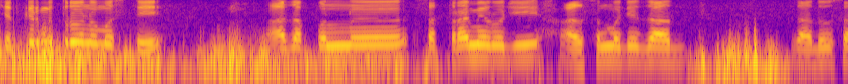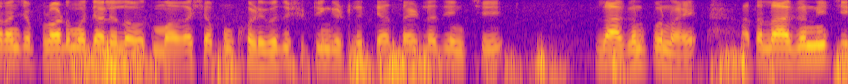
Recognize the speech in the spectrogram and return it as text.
शेतकरी मित्र नमस्ते. आज आपण सतरा मे रोजी आळसनमध्ये जा जाधव सरांच्या प्लॉटमध्ये आलेलो आहोत. मग अशी आपण खोडव्याचं शूटिंग घेतलं. त्या साईडला त्यांची लागण पण आहे. आता लागणीची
